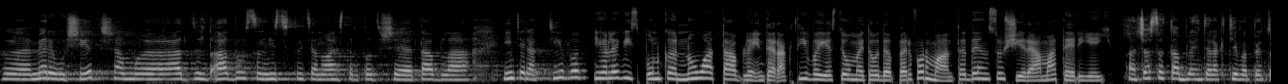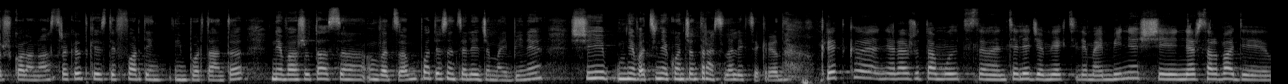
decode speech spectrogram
că mi-a reușit și am uh, adus în instituția noastră totuși tabla interactivă. Elevii spun că noua tablă interactivă este o metodă performantă de însușire a materiei. Această tablă interactivă pentru școala noastră cred că este foarte importantă, ne va ajuta să învățăm, poate să înțelegem mai bine și ne va ține concentrați la lecție, cred. Cred că ne-ar ajuta mult să înțelegem lecțiile mai bine și ne-ar salva de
